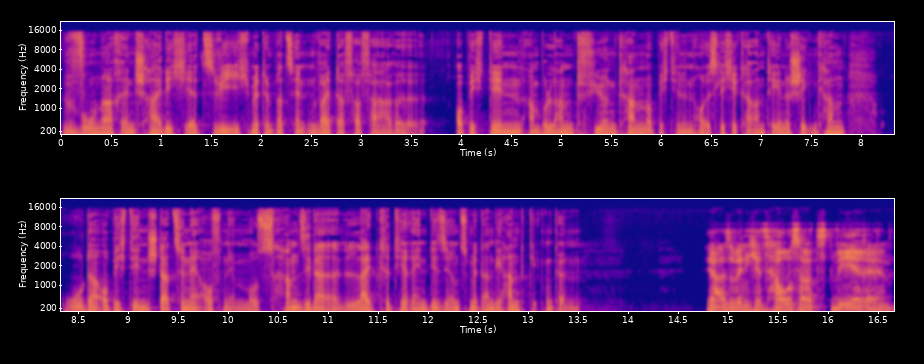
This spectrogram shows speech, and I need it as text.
Wonach entscheide ich jetzt, wie ich mit dem Patienten weiter verfahre? Ob ich den ambulant führen kann, ob ich den in häusliche Quarantäne schicken kann oder ob ich den stationär aufnehmen muss. Haben Sie da Leitkriterien, die Sie uns mit an die Hand geben können? Ja, also wenn ich jetzt Hausarzt wäre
